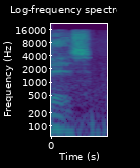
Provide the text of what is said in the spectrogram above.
It is.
